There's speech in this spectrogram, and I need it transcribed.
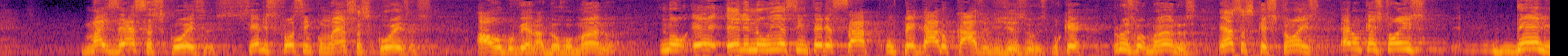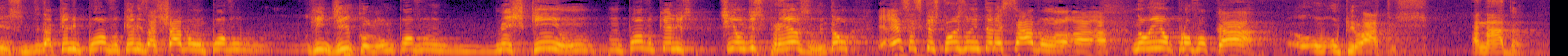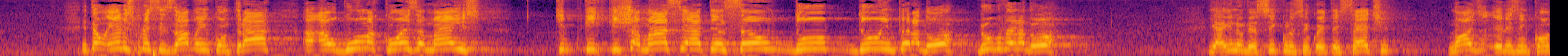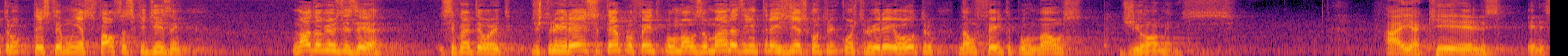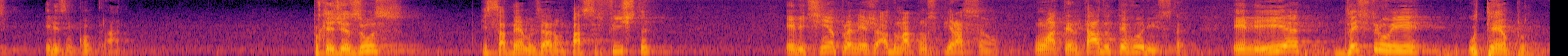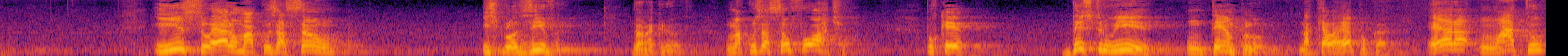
Mas essas coisas, se eles fossem com essas coisas ao governador romano, não, ele não ia se interessar por pegar o caso de Jesus, porque para os romanos essas questões eram questões deles, daquele povo que eles achavam um povo ridículo, um povo mesquinho, um, um povo que eles tinham desprezo. Então, essas questões não interessavam, a, a, não iam provocar o, o Pilatos a nada. Então, eles precisavam encontrar alguma coisa mais que, que, que, chamasse a atenção do, do imperador, do governador. E aí no versículo 57, nós, eles encontram testemunhas falsas que dizem: Nós ouvimos dizer, 58, destruirei este templo feito por mãos humanas e em três dias construirei outro, não feito por mãos de homens. Aí aqui eles, eles, eles encontraram. Porque Jesus que sabemos era um pacifista, ele tinha planejado uma conspiração, um atentado terrorista. Ele ia destruir o templo. E isso era uma acusação explosiva, dona Creuza. Uma acusação forte. Porque destruir um templo naquela época era um ato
